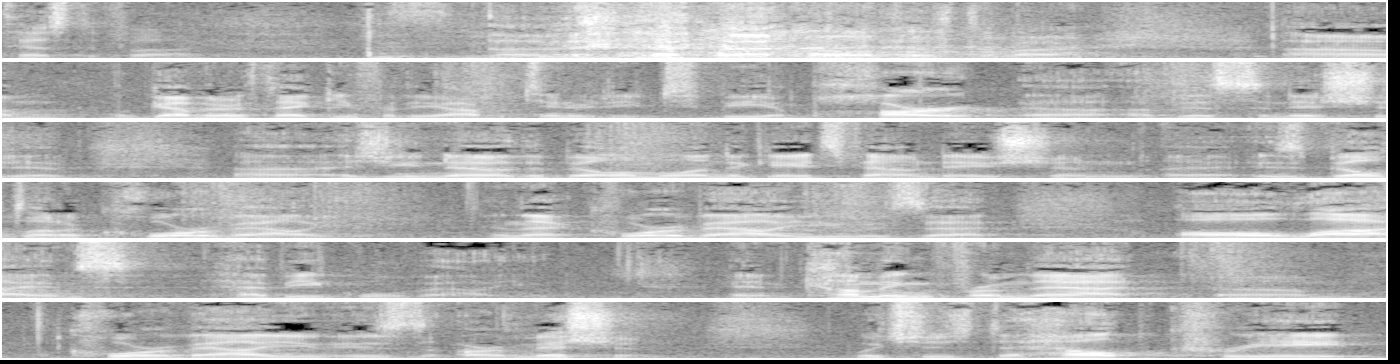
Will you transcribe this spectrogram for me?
testify? I'll testify. Um, well, Governor, thank you for the opportunity to be a part uh, of this initiative. Uh, as you know, the Bill and Melinda Gates Foundation uh, is built on a core value, and that core value is that all lives have equal value. And coming from that um, core value is our mission, which is to help create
